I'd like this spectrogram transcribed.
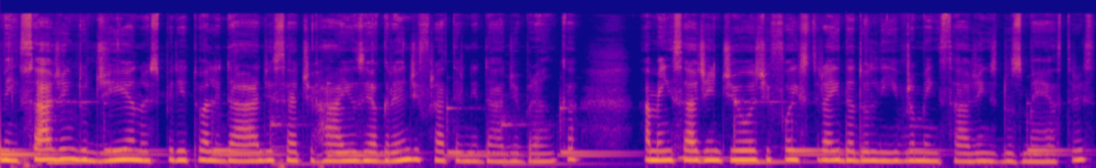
Mensagem do dia no Espiritualidade, Sete Raios e a Grande Fraternidade Branca. A mensagem de hoje foi extraída do livro Mensagens dos Mestres,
